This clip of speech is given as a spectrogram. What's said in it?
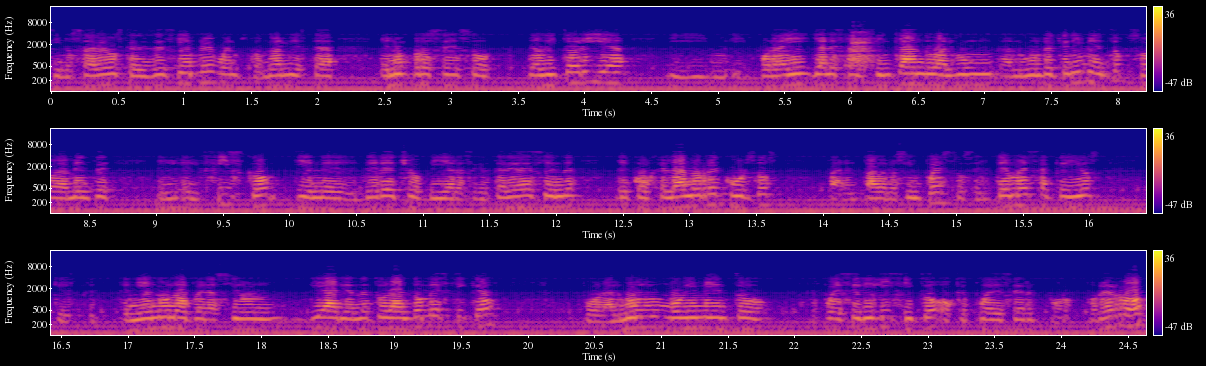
sino sabemos que desde siempre, bueno, pues cuando alguien está en un proceso de auditoría y, por ahí ya le están fincando algún, algún requerimiento, pues obviamente el, fisco tiene el derecho vía la Secretaría de Hacienda de congelar los recursos para el pago de los impuestos. El tema es aquellos que teniendo una operación diaria natural doméstica, por algún movimiento que puede ser ilícito o que puede ser por, error,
